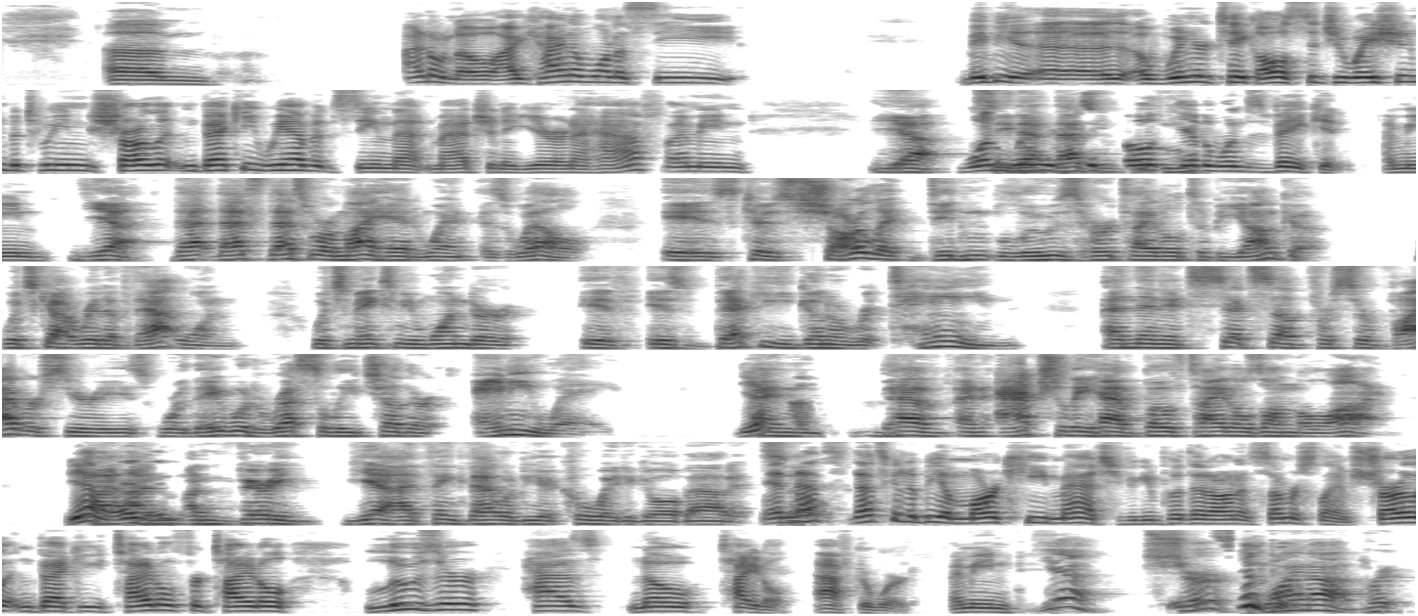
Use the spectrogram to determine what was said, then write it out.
Um, I don't know. I kind of want to see maybe a, a winner take all situation between Charlotte and Becky. We haven't seen that match in a year and a half. I mean, Yeah. one See, that, that's both, mm-hmm. the other one's vacant. I mean, Yeah, that that's that's where my head went as well. Is because Charlotte didn't lose her title to Bianca, which got rid of that one, which makes me wonder if is Becky gonna retain, and then it sets up for Survivor Series where they would wrestle each other anyway, yeah, and have and actually have both titles on the line. yeah, I, and- I'm, I'm very yeah. I think that would be a cool way to go about it. And So, that's that's going to be a marquee match if you can put that on at SummerSlam. Charlotte and Becky, title for title. Loser has no title afterward. I mean, Yeah, sure. Why not? Bring,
